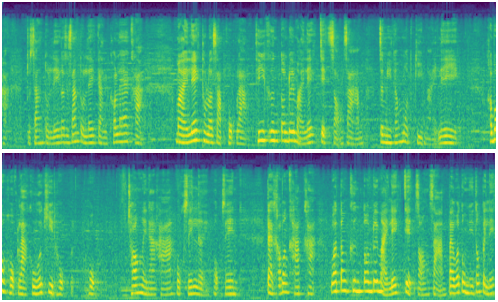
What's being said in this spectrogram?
ค่ะจะสร้างตัวเลขเราจะสร้างตัวเลขกันข้อแรกค่ะ หมายเลขโทรศัพท์ 6 หลักที่ขึ้นต้นด้วยหมายเลข 723 จะมีทั้งหมดกี่หมายเลขเขาบอก 6 หลักครูก็ขีด 6 6 ช่องเลยนะคะ 6 เส้นเลย 6 เส้น แต่เขาบังคับค่ะ ว่าต้องขึ้นต้นด้วยหมายเลข 723 แปลว่าตรงนี้ต้องเป็นเลข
